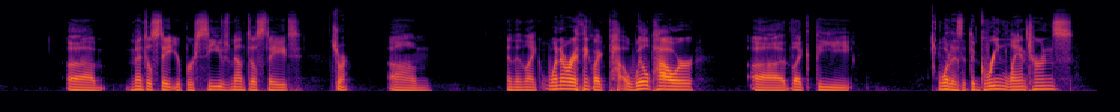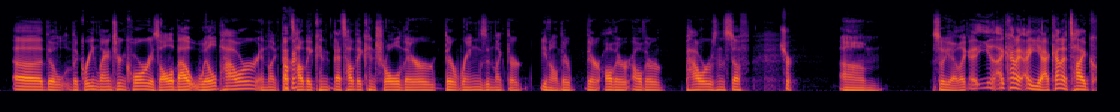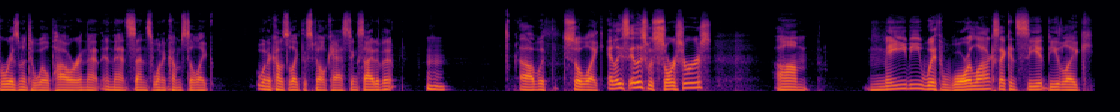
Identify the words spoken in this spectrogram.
um mental state, your perceived mental state, Sure. um, and then like whenever I think like pow- willpower, uh, like the what is it? The Green Lanterns, uh, the the Green Lantern Corps is all about willpower, and like that's Okay. how they can that's how they control their their rings and like their you know their their all their all their powers and stuff. Sure. Um, so yeah, like I, you know, I kind of yeah, I kind of tie charisma to willpower in that in that sense when it comes to like when it comes to like the spell casting side of it. hmm Uh, with so like at least at least with sorcerers, um, maybe with warlocks, I can see it be like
